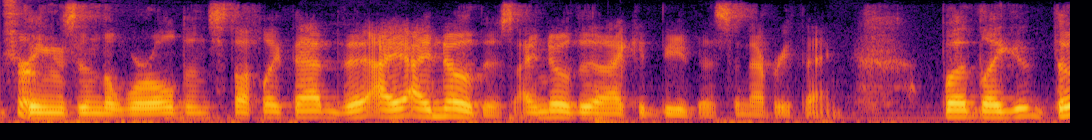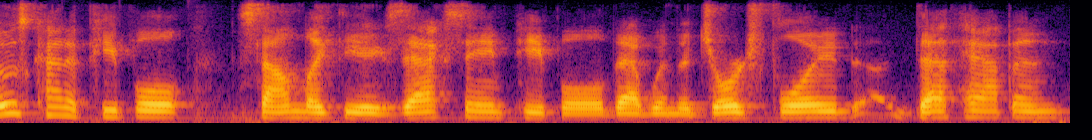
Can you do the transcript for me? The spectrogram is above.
Sure. things in the world and stuff like that. I, I know this. I know that I could be this and everything. But like those kind of people sound like the exact same people that when the George Floyd death happened,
